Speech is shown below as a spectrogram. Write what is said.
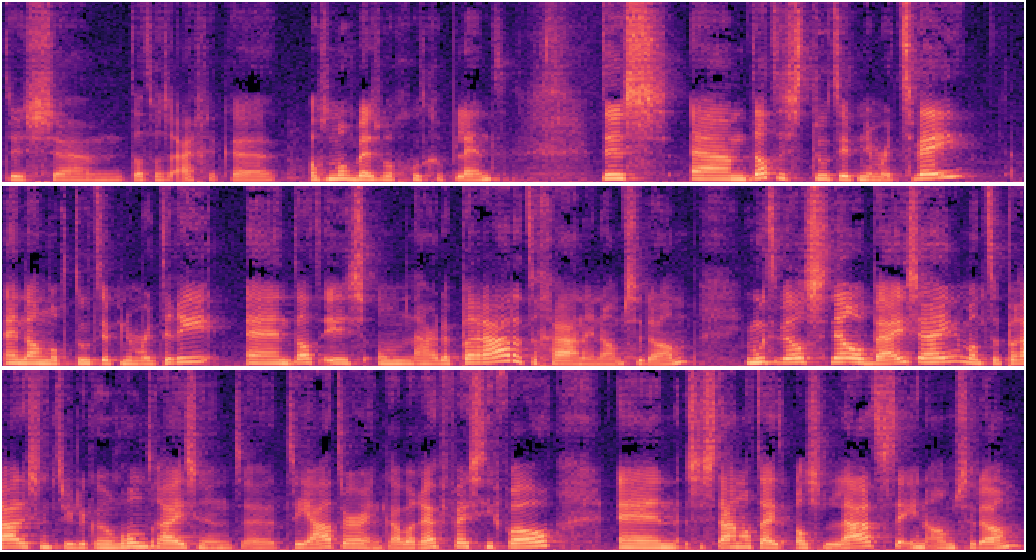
Dus um, dat was eigenlijk uh, alsnog best wel goed gepland. Dus dat is toetip nummer 2. En dan nog toetip nummer 3. En dat is om naar de parade te gaan in Amsterdam. Je moet er wel snel bij zijn, want de parade is natuurlijk een rondreizend uh, theater- en cabaretfestival. En ze staan altijd als laatste in Amsterdam.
